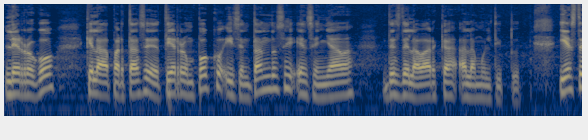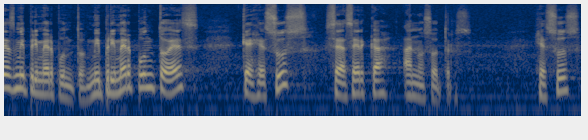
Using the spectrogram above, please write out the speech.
le rogó que la apartase de tierra un poco, y sentándose enseñaba desde la barca a la multitud. Y este es mi primer punto. Mi primer punto es que Jesús se acerca a nosotros. Jesús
